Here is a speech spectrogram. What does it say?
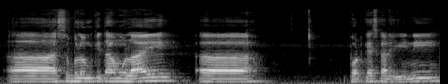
eh, sebelum kita mulai eh, podcast kali ini,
